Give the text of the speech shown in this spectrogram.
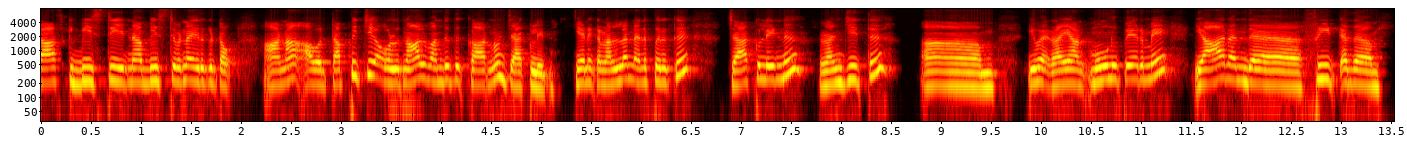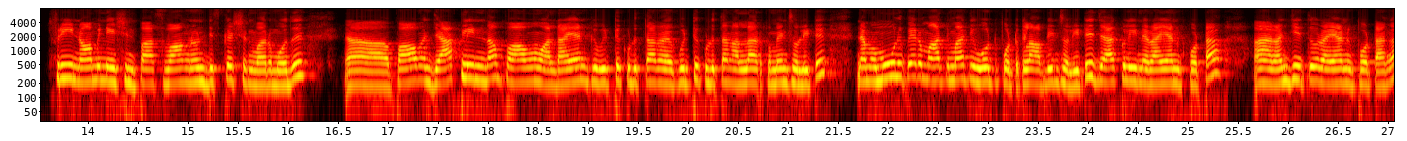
டாஸ்க் பீஸ்ட்டு என்ன பீஸ்ட் வேணால் இருக்கட்டும். ஆனால் அவர் தப்பிச்சு அவ்வளோ நாள் வந்ததுக்கு காரணம் ஜாக்குலின் எனக்கு நல்ல நினப்பு இருக்குது ஜாக்குலின்னு ரஞ்சித்து இவன் ரயான் மூணு பேருமே யார் அந்த ஃப்ரீ அந்த ஃப்ரீ நாமினேஷன் பாஸ் வாங்கணும்னு டிஸ்கஷன் வரும்போது பாவம் ஜாக்லின் தான் பாவம் ரயானுக்கு விட்டு கொடுத்தா விட்டு கொடுத்தா நல்லா இருக்குமேன்னு சொல்லிட்டு நம்ம மூணு பேர் மாற்றி மாற்றி ஓட்டு போட்டுக்கலாம் அப்படின்னு சொல்லிட்டு ஜாக்குலின் ரயானுக்கு போட்டால் ரஞ்சித்தும் ரயானுக்கு போட்டாங்க.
